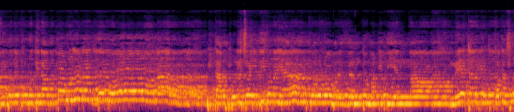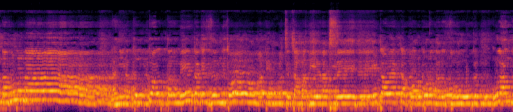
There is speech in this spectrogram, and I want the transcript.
জীবনে কোনোদিন আব্বা বলে ডাক দেব না। পিতার পরিচয় দিব না আর পরও আমার জ্যান্ত মাটি দিয়েন না। মেয়েটার কোনো কথা শোনা হলো না। তার মেয়েটাকে জ্যান্ত মাটির নিচে চাপা দিয়ে রাখছে। একটা বর্বরতার যুগ। উলাঙ্গ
